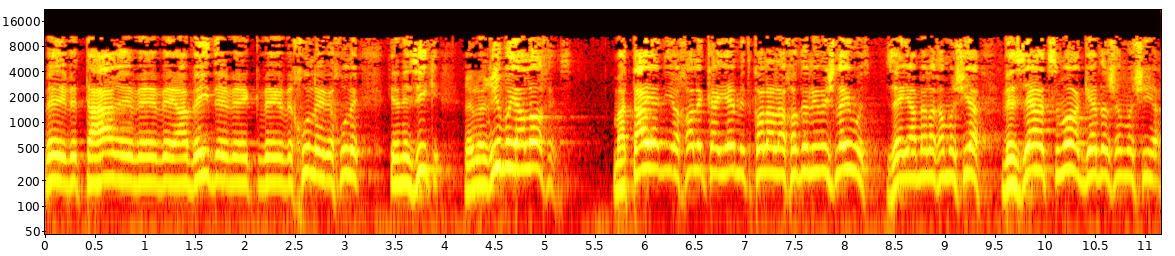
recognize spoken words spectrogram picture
וטהרה ואביידה וכולי וכולי, נזיק, ריבוי הלוכס. מתי אני יכול לקיים את כל ההלכות האלה בשלימוס? זה יהיה המלך המשיח, וזה עצמו הגדר של משיח.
